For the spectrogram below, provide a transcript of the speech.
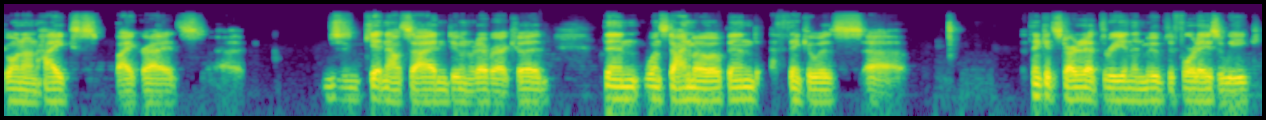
going on hikes, bike rides, uh, just getting outside and doing whatever I could. Then once Dynamo opened, I think it was uh, I think it started at three and then moved to four days a week.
